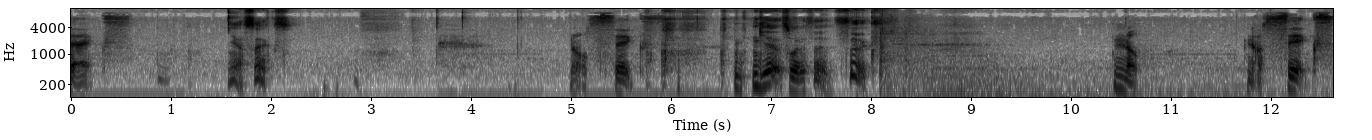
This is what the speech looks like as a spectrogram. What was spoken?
Sex. Yeah, six. No, six. yeah, that's what I said. Six. No. No, six.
